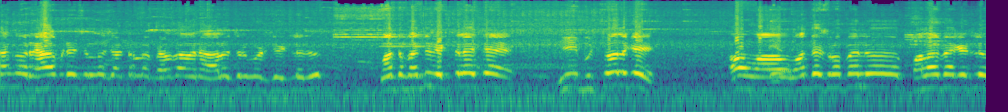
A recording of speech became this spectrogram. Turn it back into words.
సంఘం రిహాబిటేషన్లో సెంటర్లో పెడదామనే ఆలోచన కూడా చేయట్లేదు. కొంతమంది వ్యక్తులైతే ఈ ముష్టోళ్ళకి వంద రూపాయలు పలా ప్యాకెట్లు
